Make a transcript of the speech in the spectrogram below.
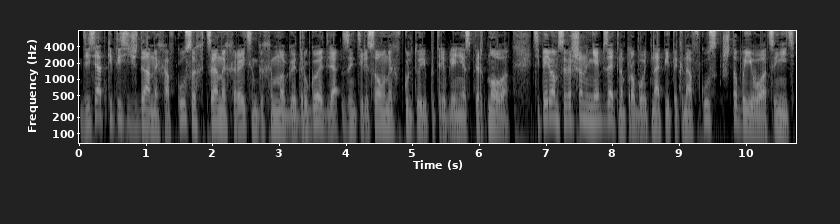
Десятки тысяч данных о вкусах, ценах, рейтингах и многое другое для заинтересованных в культуре потребления спиртного. Теперь вам совершенно не обязательно пробовать напиток на вкус, чтобы его оценить.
